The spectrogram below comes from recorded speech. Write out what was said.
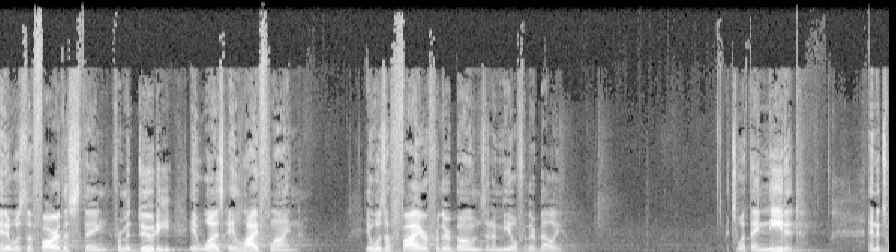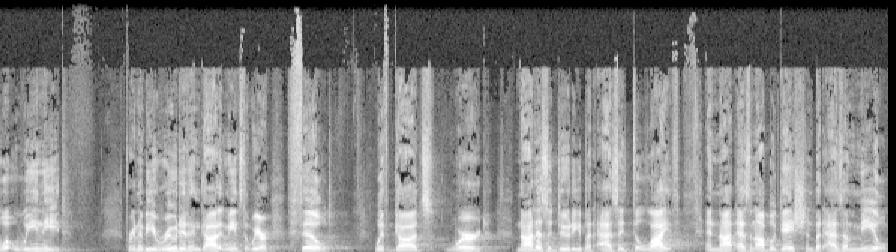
and it was the farthest thing from a duty, it was a lifeline. It was a fire for their bones and a meal for their belly. It's what they needed, and it's what we need. If we're going to be rooted in God, it means that we are filled with God's word, not as a duty, but as a delight, and not as an obligation, but as a meal.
